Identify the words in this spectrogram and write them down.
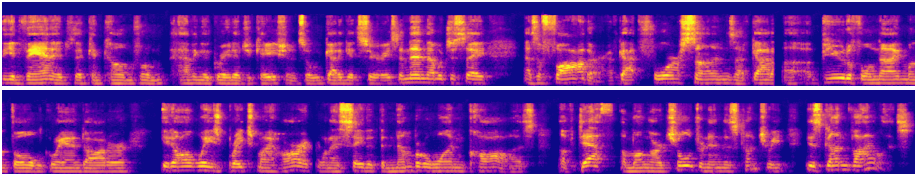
the advantage that can come from having a great education. So we've got to get serious. And then I would just say, as a father, I've got four sons. I've got a, a beautiful nine month old granddaughter it always breaks my heart when I say that the number one cause of death among our children in this country is gun violence.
